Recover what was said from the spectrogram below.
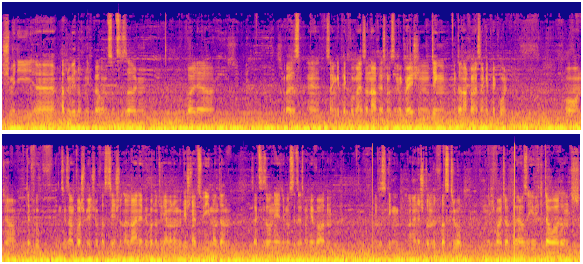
Schmidti äh, hatten wir noch nicht bei uns sozusagen, weil er weil das, äh, sein Gepäck holt man erst danach, erstmal das Immigration-Ding und danach kann man sein Gepäck holen. Und ja, der Flug insgesamt war schon fast 10 Stunden alleine. Wir wollten natürlich einmal noch möglichst schnell zu ihm und dann sagt sie so, nee, du musst jetzt erstmal hier warten. Und das ging eine Stunde fast überhaupt nicht weiter. Hat also ewig gedauert und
